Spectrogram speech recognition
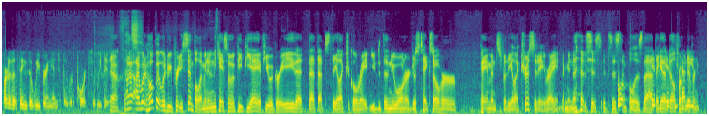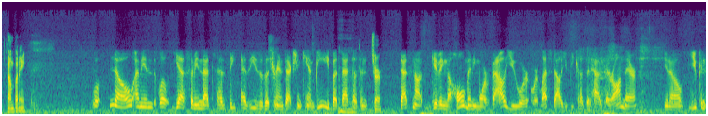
part of the things that we bring into the reports that we do. Yeah, I, I, would hope it would be pretty simple. I mean, in the case of a PPA, if you agree that, that that's the electrical rate, you, the new owner just takes over payments for the electricity, right? I mean, it's just, it's as well, simple as that. It, they get a bill from I a different mean, company. Well, no, I mean, well, yes, I mean that's as the as easy as a transaction can be, but mm-hmm. that doesn't. Sure. That's not giving the home any more value or, or less value because it has their on there. You know, you can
